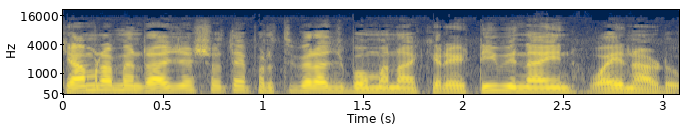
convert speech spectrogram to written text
ಕ್ಯಾಮ್ರಾಮನ್ ರಾಜೇಶ್ ಜೊತೆ ಪೃಥ್ವಿರಾಜ್ ಬೊಮ್ಮನ ಕೆರೆ ಟಿವಿ ನೈನ್ ವಯನಾಡು.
